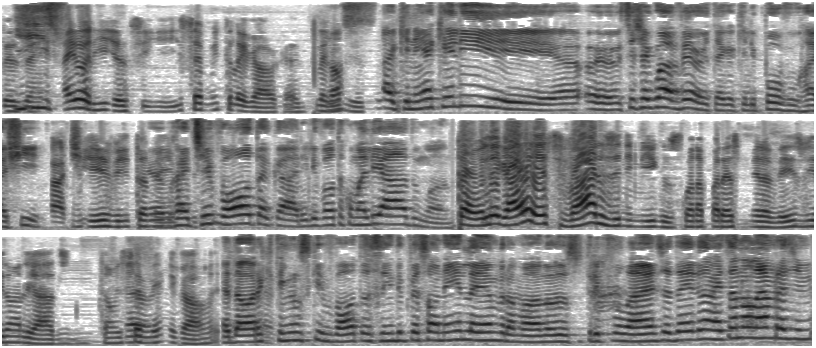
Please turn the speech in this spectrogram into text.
desenho. Isso. A maioria, assim, isso é muito legal, cara. Muito legal mesmo. Ah, que nem aquele. eh, eh, Você chegou a ver, Ortega, aquele povo, o Hashi? Vi É, também. o Hashi volta, cara. Ele volta como aliado, mano. Então, o legal é esse, vários inimigos, quando aparece a primeira vez, viram aliados. né? Então isso é, É. bem legal. É da hora que tem uns que voltam assim e o pessoal nem lembra, mano. Os tripulantes dele também. Você não lembra de mim?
